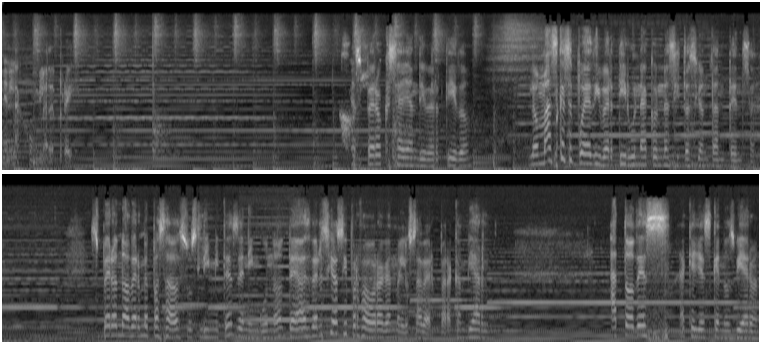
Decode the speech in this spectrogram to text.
en la jungla de Prey. Espero que se hayan divertido. Lo más que se puede divertir una con una situación tan tensa. Espero no haberme pasado sus límites de ninguno. De haber sido así, por favor, háganmelo saber para cambiarlo. A todos aquellos que nos vieron,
